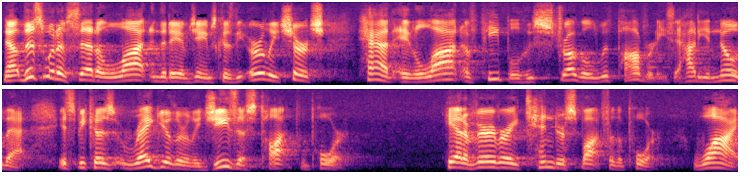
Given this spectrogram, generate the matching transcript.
Now, this would have said a lot in the day of James because the early church had a lot of people who struggled with poverty. So how do you know that? It's because regularly Jesus taught the poor. He had a very, very tender spot for the poor. Why?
